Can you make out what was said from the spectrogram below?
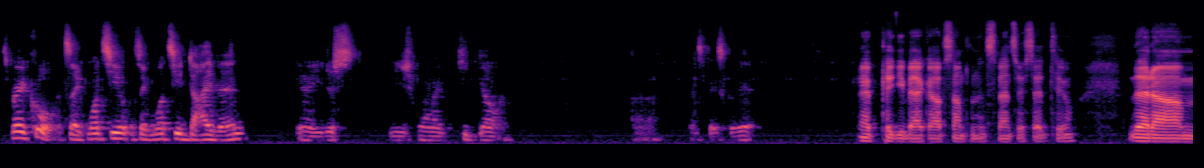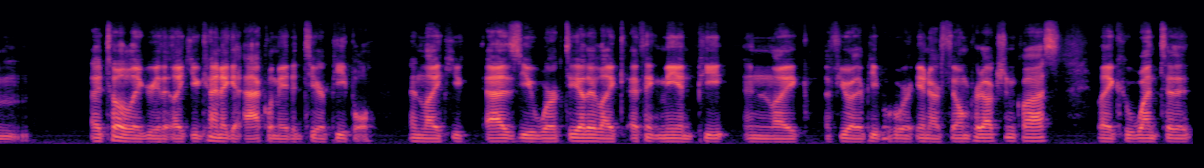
it's very cool. It's like once you it's like once you dive in you know you just you just want to keep going. Uh, that's basically it. I piggyback off something that Spencer said too. That um I totally agree that like you kind of get acclimated to your people. And like you as you work together like I think me and Pete and like a few other people who were in our film production class like who went to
